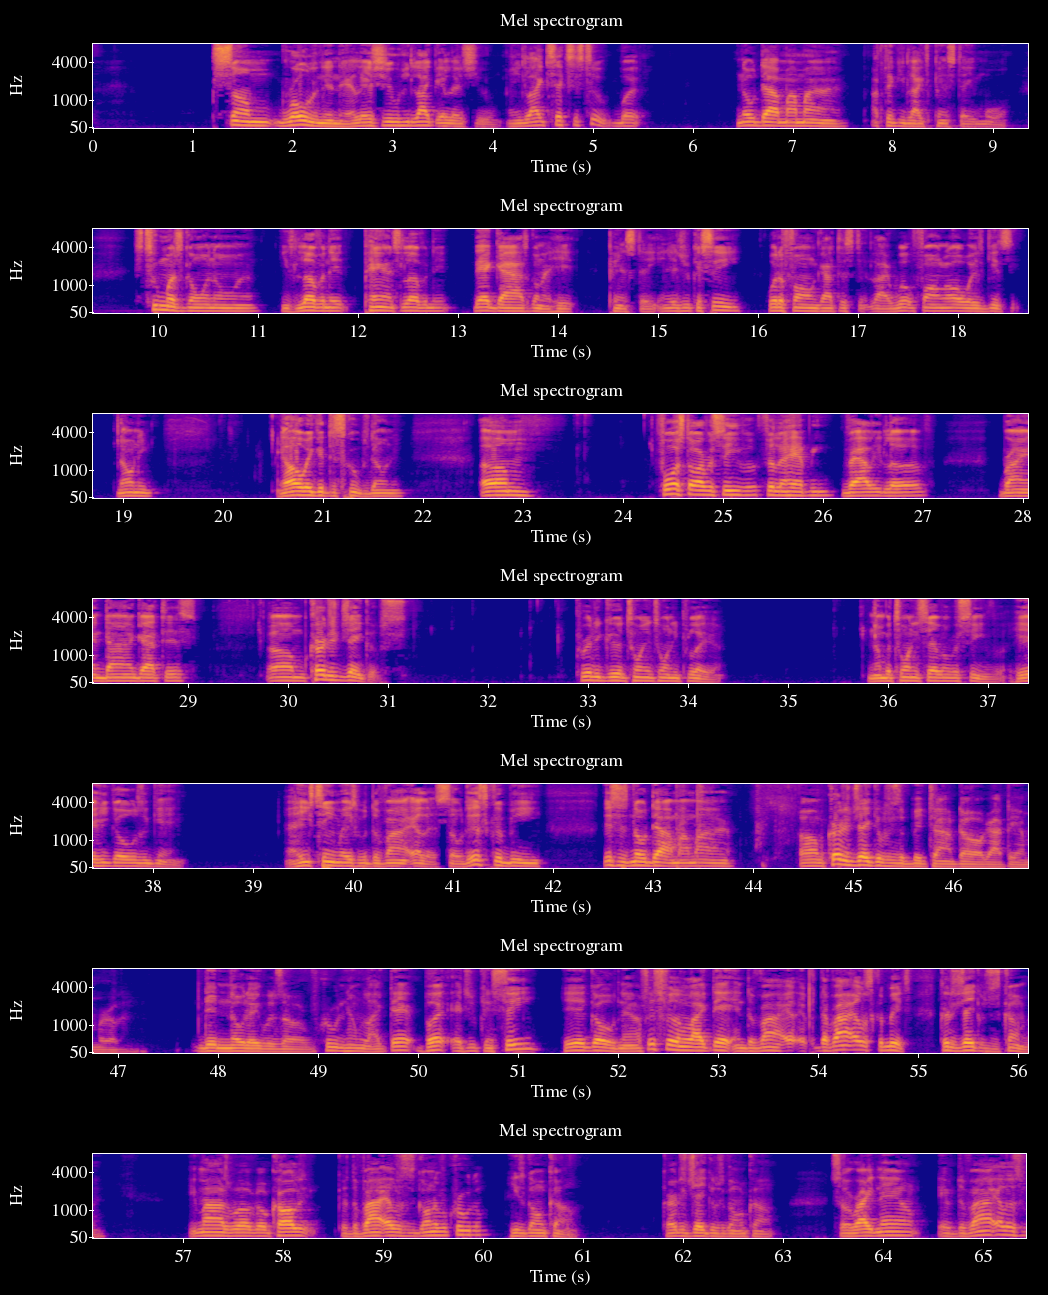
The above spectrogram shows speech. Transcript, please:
some rolling in there. LSU, he liked LSU. And he liked Texas too. But no doubt in my mind, I think he likes Penn State more. It's too much going on. He's loving it. Parents loving it. That guy's gonna hit Penn State. And as you can see, what a phone got this like Wiltfong always gets it, don't he? He always get the scoops, don't he? Um four star receiver, feeling happy, Valley, love. Brian Dine got this. Um, Curtis Jacobs. Pretty good 2020 player. Number 27 receiver. Here he goes again. And he's teammates with Devon Ellis. So this could be, this is no doubt in my mind. Um, Curtis Jacobs is a big time dog out there in Maryland. Didn't know they was uh, recruiting him like that. But as you can see, here it goes now. If it's feeling like that and Devon, if Devon Ellis commits, Curtis Jacobs is coming. You might as well go call it because Devon Ellis is going to recruit him. He's going to come. Curtis Jacobs is going to come. So right now, if Devon Ellis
